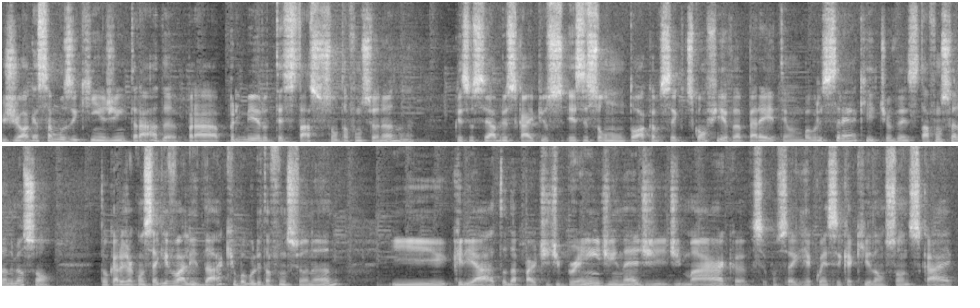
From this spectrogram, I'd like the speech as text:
joga essa musiquinha de entrada para primeiro testar se o som está funcionando, né? Porque se você abre o Skype e esse som não toca, você desconfia. Fala, pera aí, tem um bagulho estranho aqui, deixa eu ver se está funcionando meu som. Então o cara já consegue validar que o bagulho está funcionando e criar toda a parte de branding, né, de, de marca, você consegue reconhecer que aquilo é um som de Skype.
